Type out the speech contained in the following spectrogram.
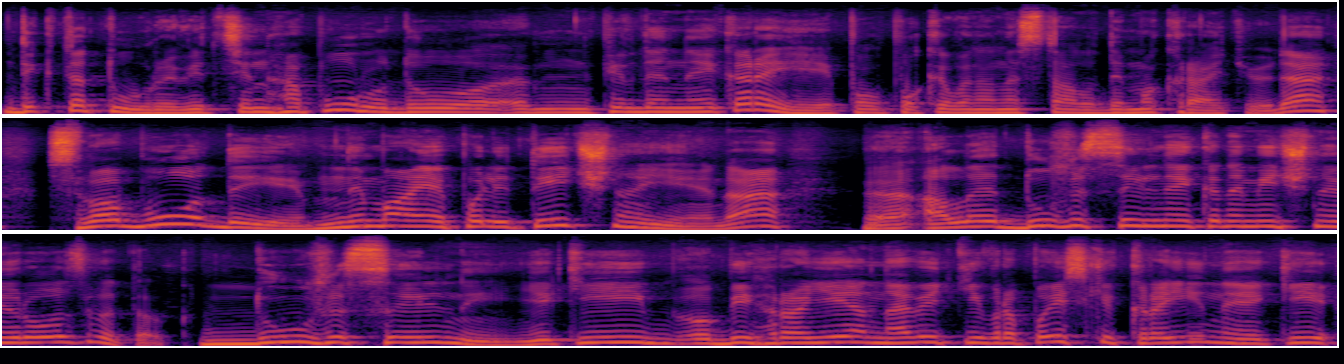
диктатури від Сінгапуру до ем, Південної Кореї, поки вона не стала демократією. Да? Свободи немає політичної, да? Е, але дуже сильний економічний розвиток, дуже сильний, який обіграє навіть європейські країни, які е,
